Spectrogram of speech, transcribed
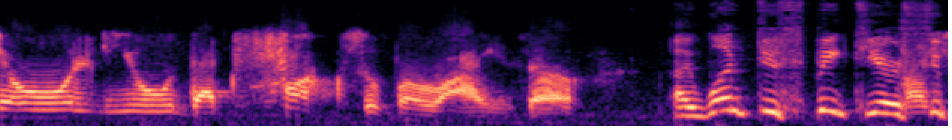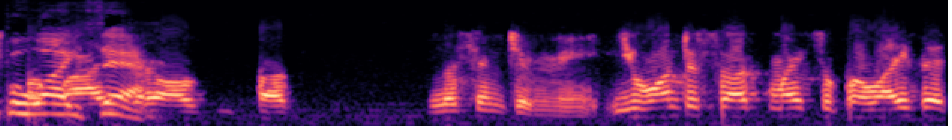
told you that fuck supervisor. I want to speak to your My supervisor. suck- Listen to me. You want to suck my supervisor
